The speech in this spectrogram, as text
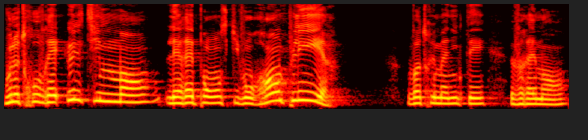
Vous ne trouverez ultimement les réponses qui vont remplir votre humanité vraiment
